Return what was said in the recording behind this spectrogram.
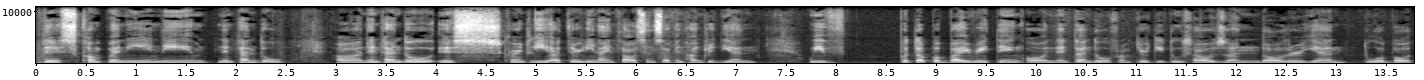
this company named Nintendo. Uh, Nintendo is currently at 39,700 yen. We've put up a buy rating on Nintendo from $32,000 yen to about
